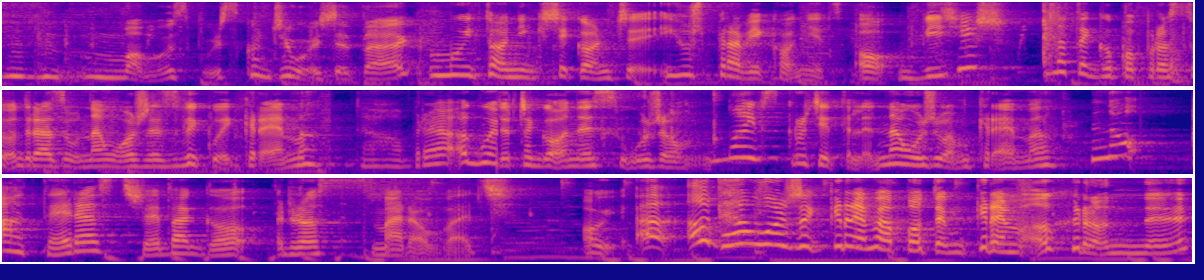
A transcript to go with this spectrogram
Mamo, spójrz, skończyło się, tak? mój tonik się kończy. Już prawie koniec. O, widzisz? Dlatego po prostu od razu nałożę zwykły krem. Dobra, ogólnie do czego one służą. No i w skrócie tyle. Nałożyłam krem. No, a teraz trzeba go rozsmarować. Oj, a, a nałożę krem, a potem krem ochronny.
